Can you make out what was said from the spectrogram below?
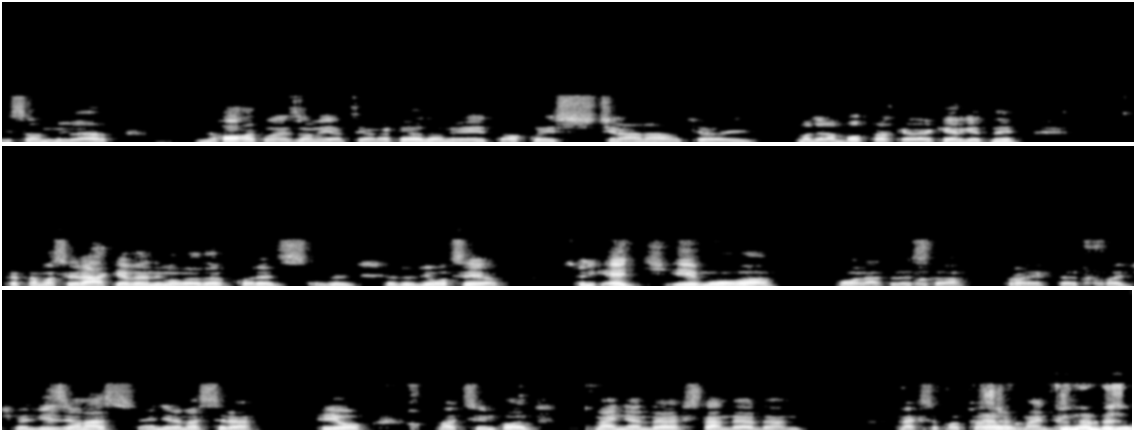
viszont mivel hallhatóan ez valami olyan cél neked, amit akkor is csinálnál, hogyha így magyarán bottal kell elkergetni, tehát nem azt, hogy rá kell venni magad, akkor ez, ez, egy, ez egy jó cél. És mondjuk egy év múlva hol látod ezt a projektet, vagy, vagy vizionálsz ennyire messzire? Fiók, nagy színpad, menjen, de standarden, megszokottan csak menjen. Különböző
